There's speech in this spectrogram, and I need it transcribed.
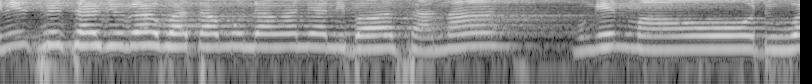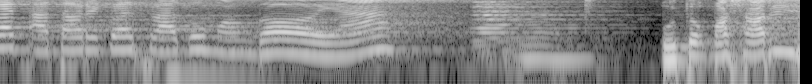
Ini spesial juga buat tamu undangan yang di bawah sana. Mungkin mau duet atau request lagu monggo ya. Untuk Mas Ari.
